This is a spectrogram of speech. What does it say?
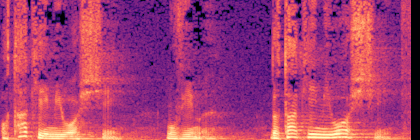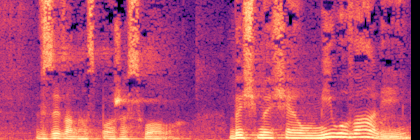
O takiej miłości mówimy. Do takiej miłości wzywa nas Boże Słowo. Byśmy się miłowali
